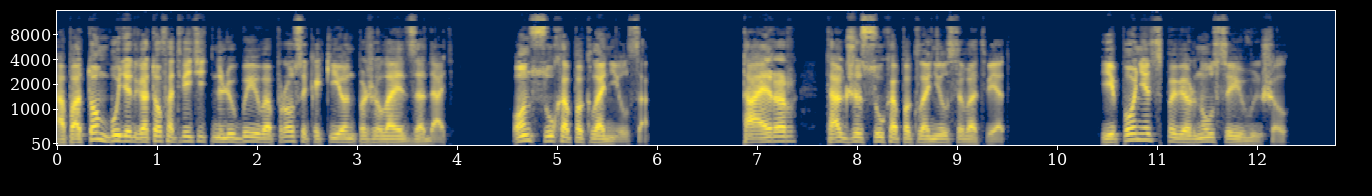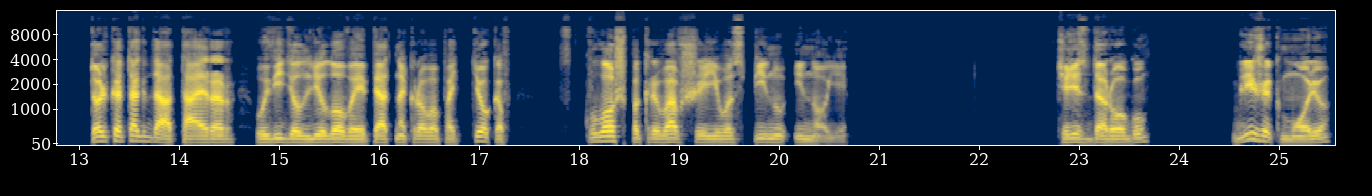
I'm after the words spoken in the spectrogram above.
а потом будет готов ответить на любые вопросы, какие он пожелает задать. Он сухо поклонился. Тайрер также сухо поклонился в ответ. Японец повернулся и вышел. Только тогда Тайрер увидел лиловые пятна кровоподтеков, сплошь покрывавшие его спину и ноги. Через дорогу, ближе к морю,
